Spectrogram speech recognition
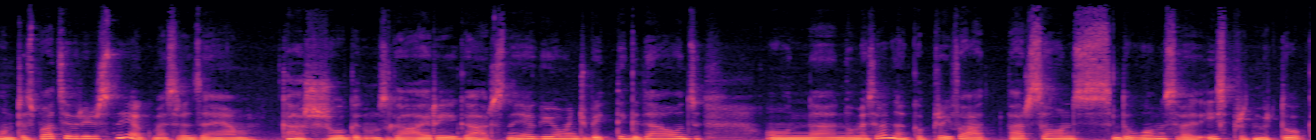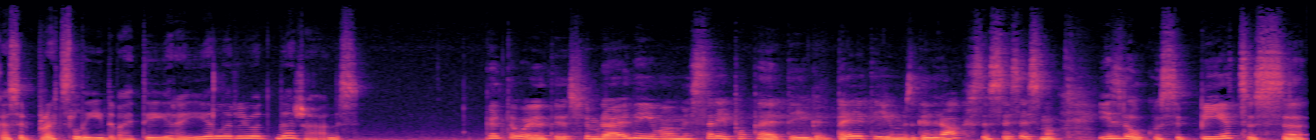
Un tas pats jau ir ar sniegu. Mēs redzējām, kā šogad mums gāja Rīgā ar sniegu, jo viņš bija tik daudz. Un, uh, nu, mēs redzam, ka privāta personas domas vai izpratne par to, kas ir pretslīde vai tīra iela, ir ļoti dažādas. Gatavojoties šim raidījumam, es arī papētīju gan pētījumus, gan rakstus. Es esmu izvilkusi piecus uh,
